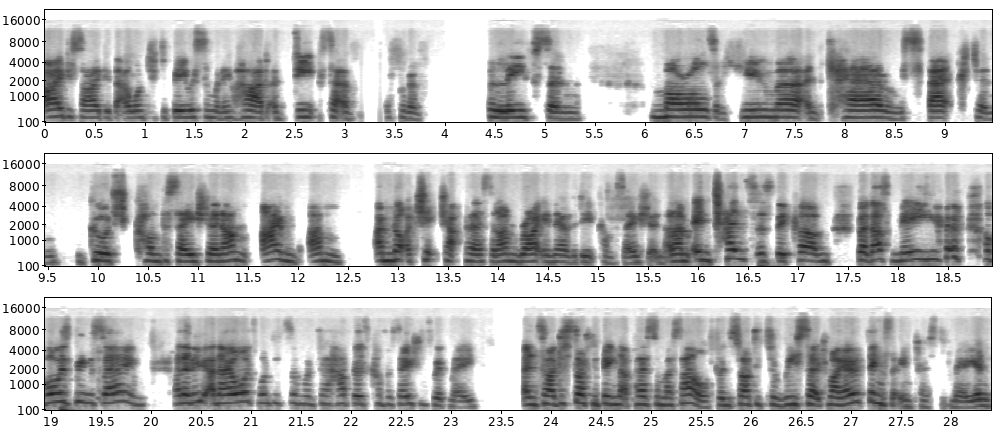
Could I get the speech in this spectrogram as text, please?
I decided that I wanted to be with someone who had a deep set of sort of beliefs and morals and humor and care and respect and good conversation. I'm I'm I'm I'm not a chit chat person. I'm right in there with a deep conversation, and I'm intense as they come. But that's me. I've always been the same, and I and I always wanted someone to have those conversations with me. And so I just started being that person myself, and started to research my own things that interested me, and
